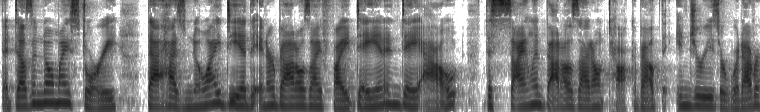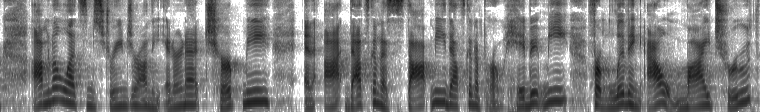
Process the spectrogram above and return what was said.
that doesn't know my story, that has no idea the inner battles I fight day in and day out, the silent battles I don't talk about, the injuries or whatever. I'm gonna let some stranger on the internet chirp me, and I, that's gonna stop me. That's gonna prohibit me from living out my truth,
